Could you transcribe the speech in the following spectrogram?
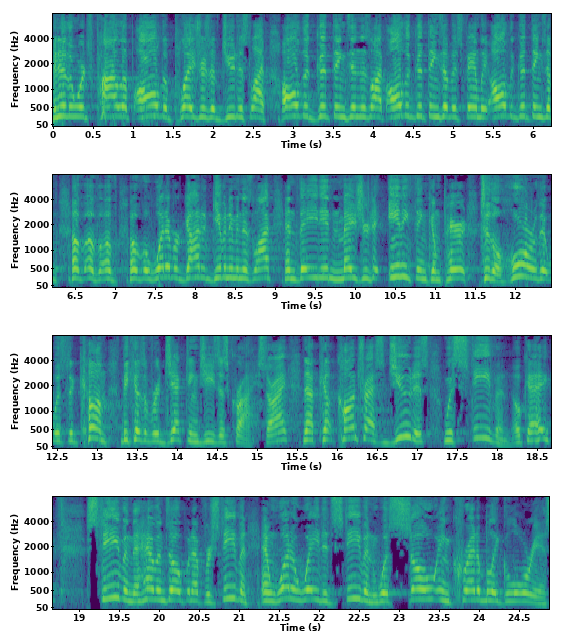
In other words, pile up all the pleasures of Judas' life, all the good things in his life, all the good things of his family, all the good things of, of, of, of, of whatever God had given him in his life, and they didn't measure to anything compared to the horror that was to come because of rejecting Jesus Christ. All right? Now, co- contrast Judas with Stephen, okay? Stephen, the heavens open up for Stephen, and what awaited Stephen was so incredibly glorious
